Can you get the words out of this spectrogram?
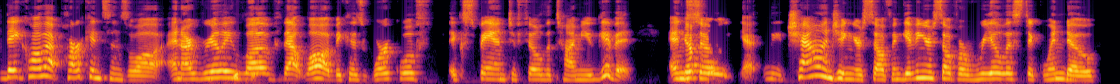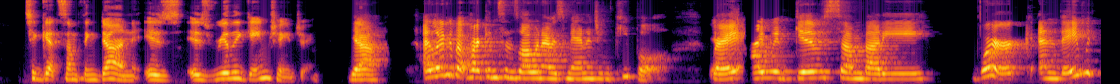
they call that Parkinson's law, and I really love that law because work will f- expand to fill the time you give it. And yep. so, challenging yourself and giving yourself a realistic window to get something done is is really game changing. Yeah, I learned about Parkinson's law when I was managing people. Right, I would give somebody work, and they would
